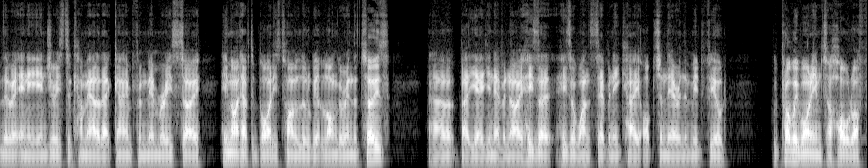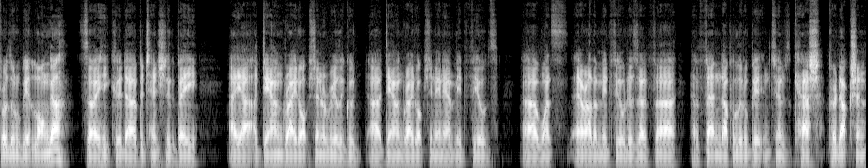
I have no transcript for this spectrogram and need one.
there were any injuries to come out of that game from memory. So he might have to bide his time a little bit longer in the twos. Uh, but yeah, you never know. He's a he's a 170k option there in the midfield. We probably want him to hold off for a little bit longer, so he could uh, potentially be a, uh, a downgrade option, a really good uh, downgrade option in our midfields uh, once our other midfielders have uh, have fattened up a little bit in terms of cash production.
